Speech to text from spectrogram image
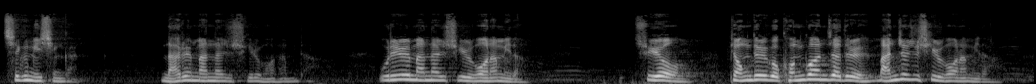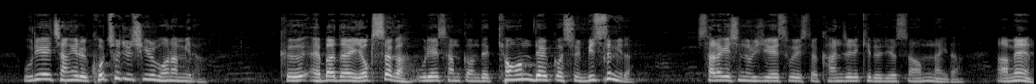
지금 이 순간 나를 만나 주시기를 원합니다. 우리를 만나 주시기를 원합니다. 주여 병들고 권고한 자들을 만져 주시길 원합니다. 우리의 장애를 고쳐 주시길 원합니다. 그 에바다의 역사가 우리의 삶 가운데 경험될 것을 믿습니다. 살아계신 우리 주 예수 그리스도 간절히 기도드려 싸움나이다. 아멘.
